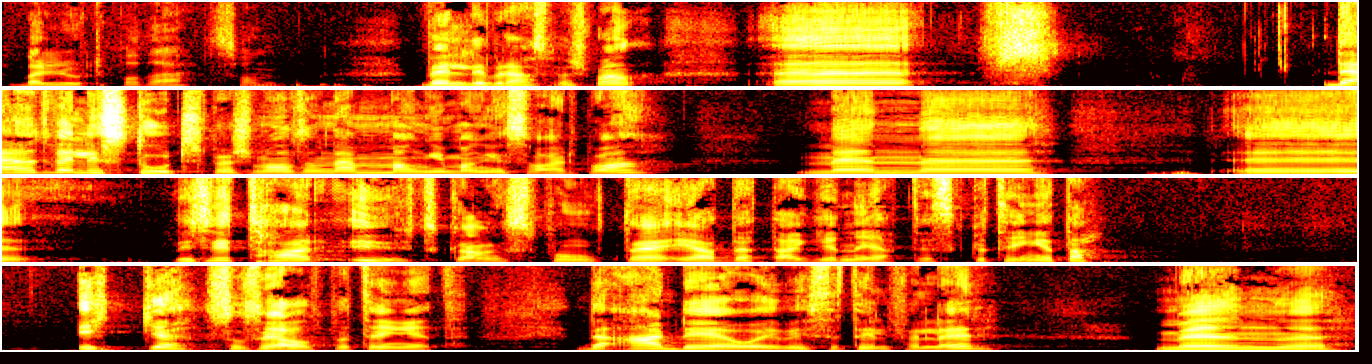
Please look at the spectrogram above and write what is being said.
Jeg bare lurte på det. sånn. Veldig bra spørsmål. Uh, det er jo et veldig stort spørsmål som det er mange, mange svar på. Men uh, eh, Hvis vi tar utgangspunktet i at dette er genetisk betinget, da. Ikke sosialt betinget. Det er det òg i visse tilfeller. Men eh,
